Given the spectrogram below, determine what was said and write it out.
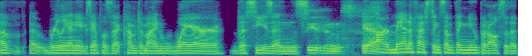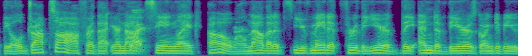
of uh, really any examples that come to mind where the seasons seasons. Yeah, are manifesting something new but also that the old drops off or that you're not Right. seeing like oh well now that it's you've made it through the year the end of the year is going to be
